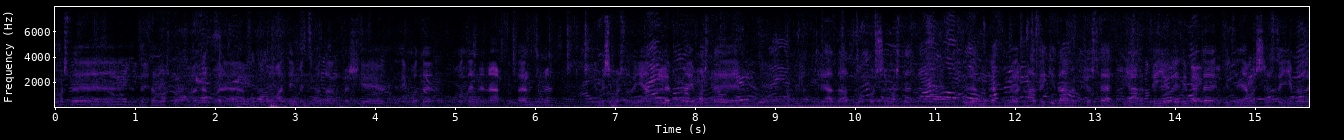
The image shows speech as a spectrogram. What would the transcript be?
είμαστε, δεν θέλουμε να ασχοληθούμε να κάνουμε αυτό το κομμάτι με τις μεταγραφές και οτιδήποτε. Όταν είναι να έρθουν θα έρθουν. Εμείς είμαστε εδώ για να δουλεύουμε, είμαστε 30 άτομα όπως είμαστε. Δουλεύουμε καθημερινά, δεν κοιτάμε ποιος θα έρθει, ποιος θα φύγει, οτιδήποτε. Η δουλειά μας είναι στο γήπεδο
